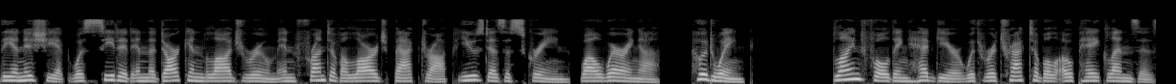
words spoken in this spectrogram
the initiate was seated in the darkened lodge room in front of a large backdrop used as a screen, while wearing a hoodwink Blindfolding headgear with retractable opaque lenses.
